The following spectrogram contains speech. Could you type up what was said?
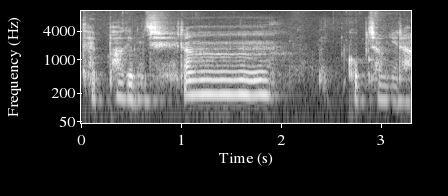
대파김치랑 곱창이랑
